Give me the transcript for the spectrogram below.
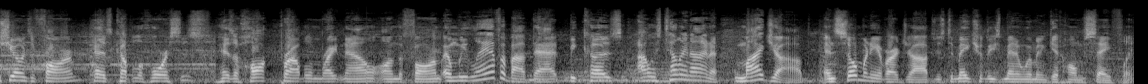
She owns a farm, has a couple of horses, has a hawk problem right now on the farm, and we laugh about that because I was telling Ina, my job, and so many of our jobs, is to make sure these men and women get home safely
